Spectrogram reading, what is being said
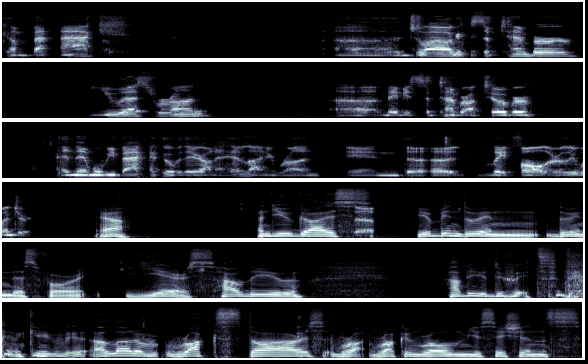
come back. Uh, July, August, September, U.S. run. Uh, maybe September, October, and then we'll be back over there on a headlining run in the late fall, early winter. Yeah, and you guys, So- you've been doing doing this for years. How do you? How do you do it? a lot of rock stars, rock, rock and roll musicians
